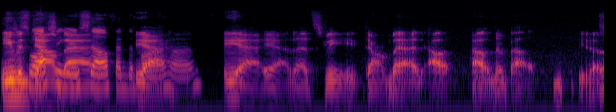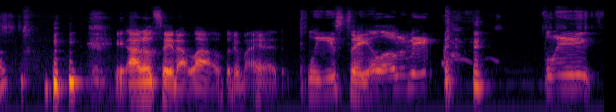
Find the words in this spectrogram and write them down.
he You're was down watching bad. yourself at the Yeah. bar, huh? Yeah, yeah, that's me down bad, out out and about. You know, I don't say it out loud, but in my head, please say hello to me, please.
